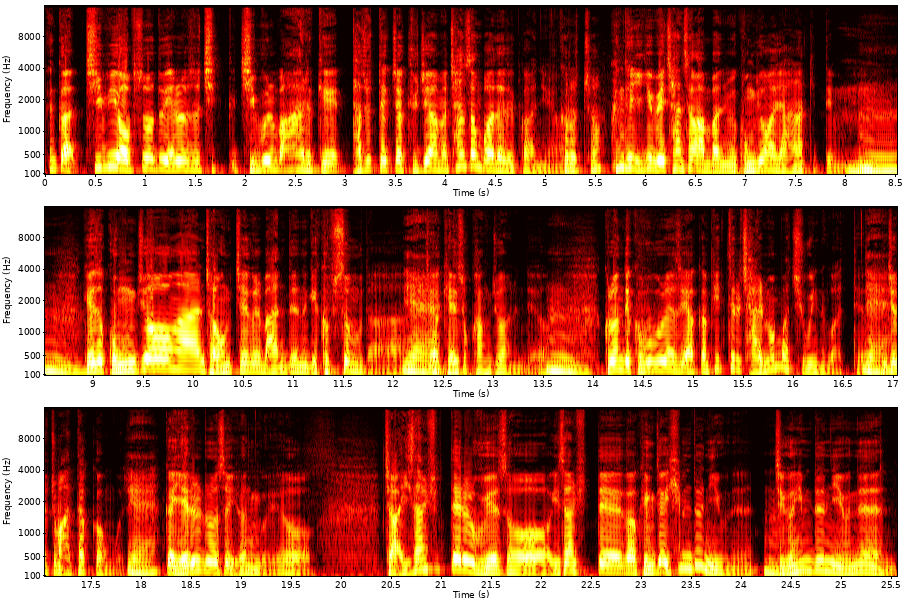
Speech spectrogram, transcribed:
그러니까 집이 없어도 예를 들어서 집, 집을 막 이렇게 다주택자 규제하면 찬성 받아야 될 거 아니에요. 그렇죠. 근데 이게 왜 찬성 안 받으면 공정하지 않았기 때문에. 음. 그래서 공정한 정책을 만드는 게 급선무다. 예. 제가 계속 강조하는데요. 음. 그런데 그 부분에서 약간 피트를 잘못 맞추고 있는 것 같아요. 예. 이제 좀 안타까운 거죠. 예. 그러니까 예를 들어서 이런 거예요. 자, 20, 30대를 위해서 20, 30대가 굉장히 힘든 이유는 음. 지금 힘든 이유는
